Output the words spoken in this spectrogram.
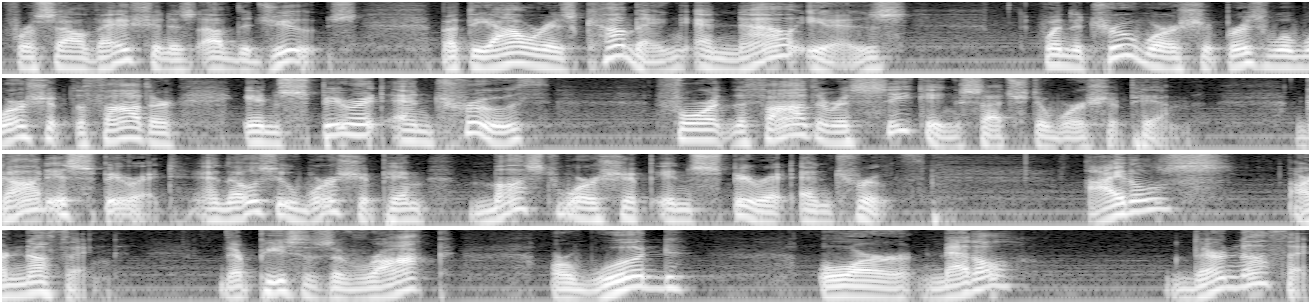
for salvation is of the Jews. But the hour is coming, and now is, when the true worshippers will worship the Father in spirit and truth, for the Father is seeking such to worship him. God is spirit, and those who worship him must worship in spirit and truth. Idols are nothing. They're pieces of rock or wood or metal. They're nothing.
